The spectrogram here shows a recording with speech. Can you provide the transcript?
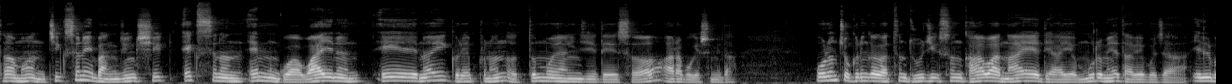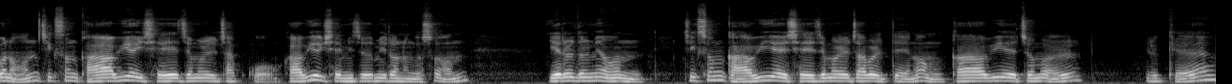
다음은 직선의 방정식 x는 m과 y는 n의 그래프는 어떤 모양인지에 대해서 알아보겠습니다. 오른쪽 그림과 같은 두 직선 가와 나에 대하여 물음에 답해보자. 1번은 직선 가 위의 세 점을 잡고 가 위의 세 점이라는 것은 예를 들면 직선 가 위의 세 점을 잡을 때는 가 위의 점을 이렇게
